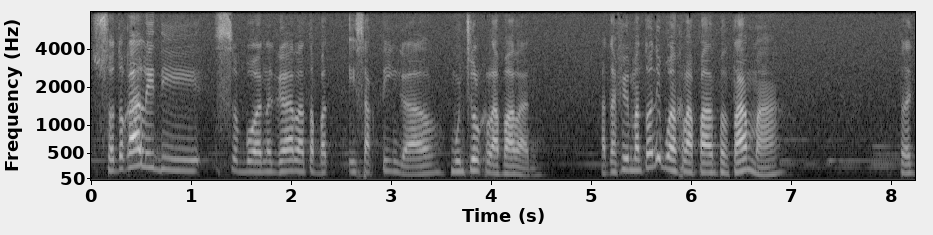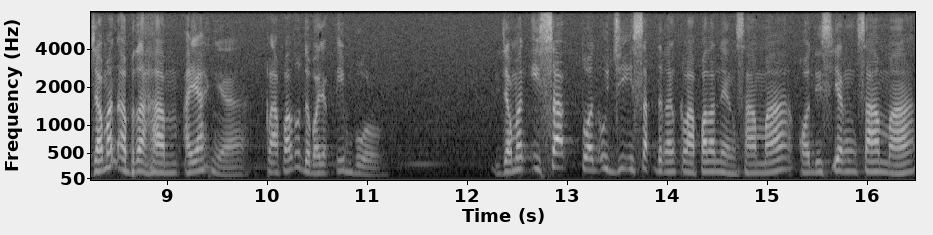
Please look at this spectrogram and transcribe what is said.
suatu kali di sebuah negara tempat Ishak tinggal, muncul kelaparan. Kata firman Tuhan ini bukan kelaparan pertama. Pada zaman Abraham ayahnya, kelaparan itu udah banyak timbul. Di zaman Ishak, Tuhan uji Ishak dengan kelaparan yang sama, kondisi yang sama.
